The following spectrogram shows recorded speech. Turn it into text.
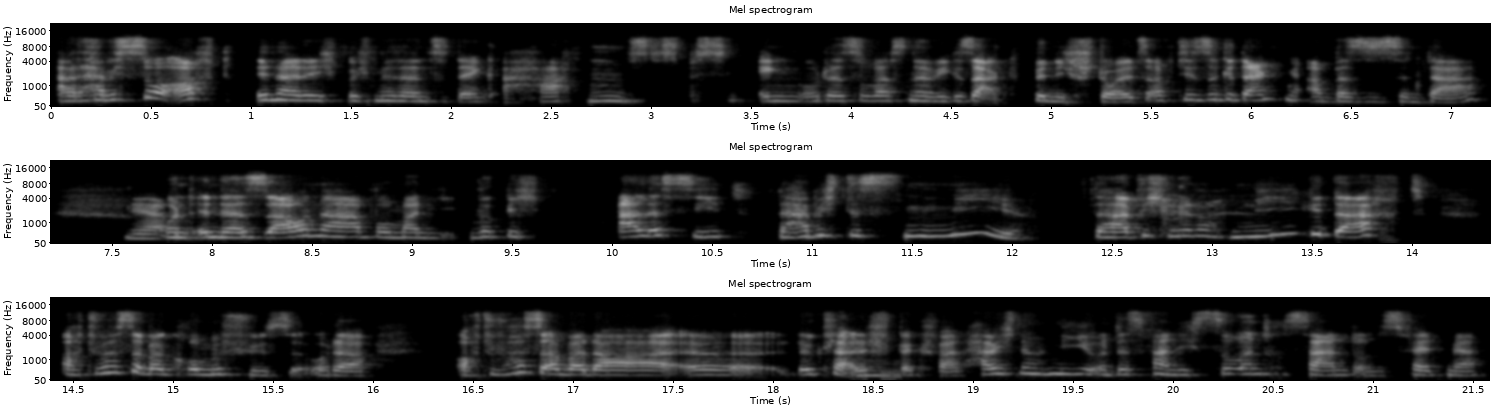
Aber da habe ich so oft innerlich, wo ich mir dann so denke, aha, hm, ist das ein bisschen eng oder sowas. Ne? Wie gesagt, bin ich stolz auf diese Gedanken, aber sie sind da. Ja. Und in der Sauna, wo man wirklich alles sieht, da habe ich das nie. Da habe ich mir noch nie gedacht, ach, du hast aber krumme Füße oder ach, du hast aber da äh, eine kleine mhm. Speckschwarte. Habe ich noch nie und das fand ich so interessant und es fällt mir,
